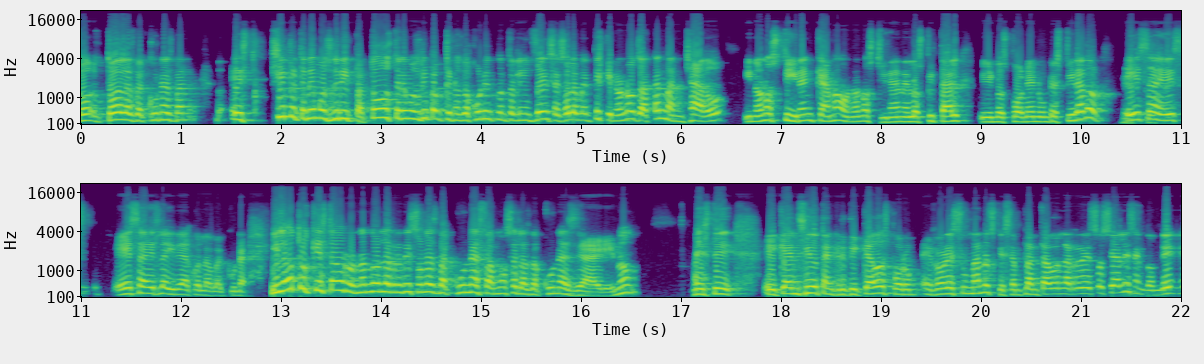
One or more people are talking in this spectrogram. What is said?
todas las vacunas van, siempre tenemos gripa, todos tenemos gripa aunque nos vacunen contra la influenza, solamente que no nos da tan manchado y no nos tira en cama o no nos tira en el hospital y nos ponen un respirador. Esa es, esa es la idea con la vacuna. Y lo otro que ha estado rondando en las redes son las vacunas famosas, las vacunas de aire, ¿no? Este, eh, que han sido tan criticados por errores humanos que se han plantado en las redes sociales, en donde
